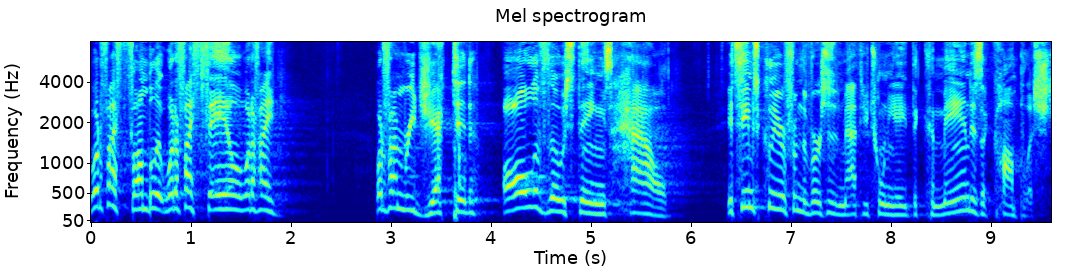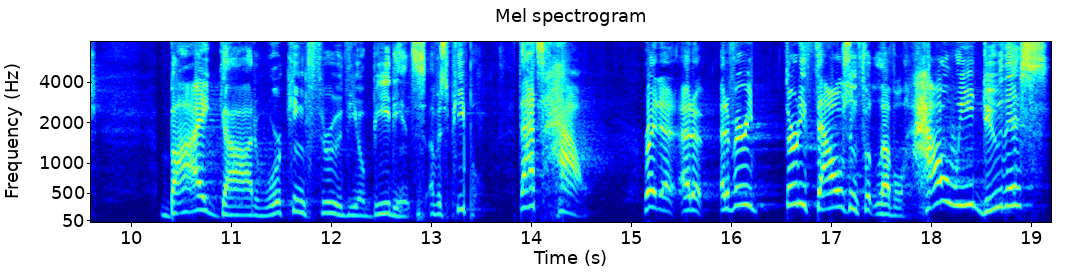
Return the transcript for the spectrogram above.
What if I fumble it? What if I fail? What if I what if I'm rejected? All of those things, how? It seems clear from the verses in Matthew 28 the command is accomplished by God working through the obedience of his people. That's how, right? At a, at a very 30,000 foot level, how we do this,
